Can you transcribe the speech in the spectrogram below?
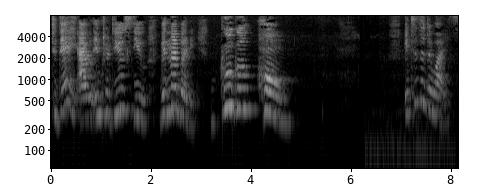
Today, I will introduce you with my buddy, Google Home. It is a device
